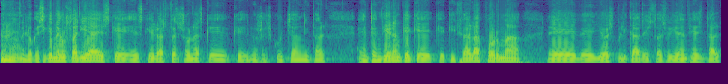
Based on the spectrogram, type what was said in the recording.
lo que sí que me gustaría es que es que las personas que, nos escuchan y tal entendieran que, que, quizá la forma eh, de yo explicar estas vivencias y tal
